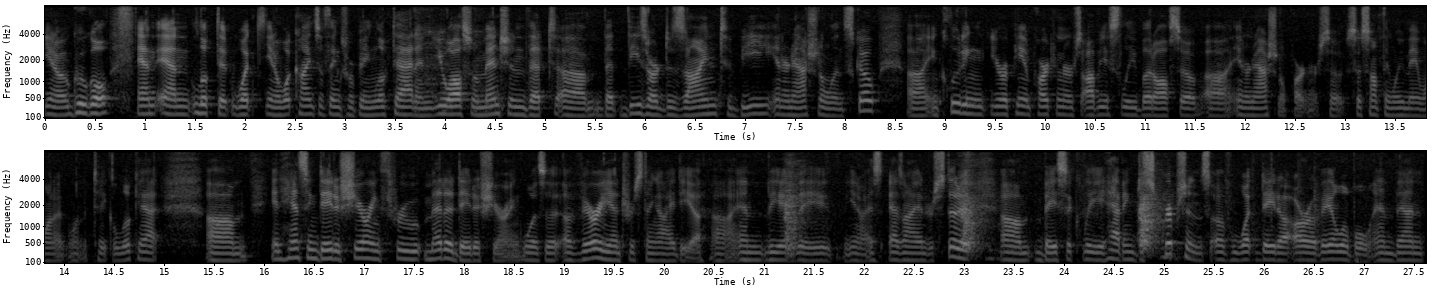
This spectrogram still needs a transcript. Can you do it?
you know Google and, and looked at what you know what kinds of things were being looked at. And you also mentioned that um, that these are designed to be international in scope, uh, including European partners, obviously, but also uh, international partners. So, so something we may want to want to take a look at. Um, enhancing data sharing through metadata sharing was a, a very interesting idea, uh, and the, the you know as, as I understood it, um, basically having descriptions of what data are available, and then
